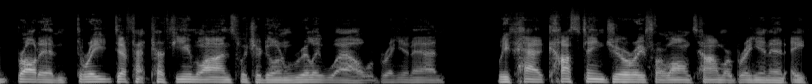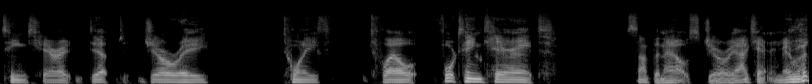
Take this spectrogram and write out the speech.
brought in three different perfume lines, which are doing really well. We're bringing in, we've had costume jewelry for a long time. We're bringing in 18 karat dipped jewelry, 20, 12, 14 karat, something else jewelry. I can't remember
